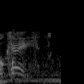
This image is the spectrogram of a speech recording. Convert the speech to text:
Okay.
